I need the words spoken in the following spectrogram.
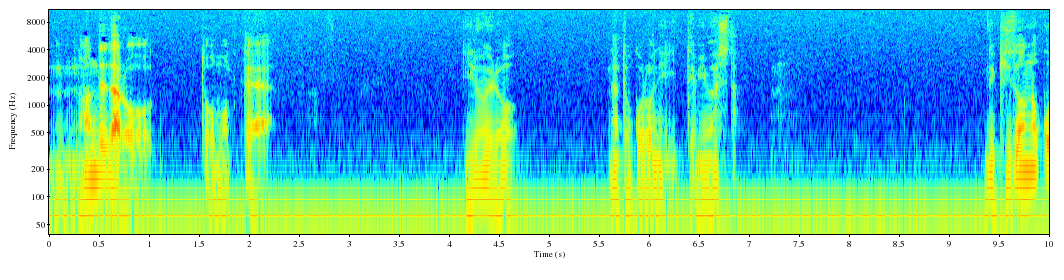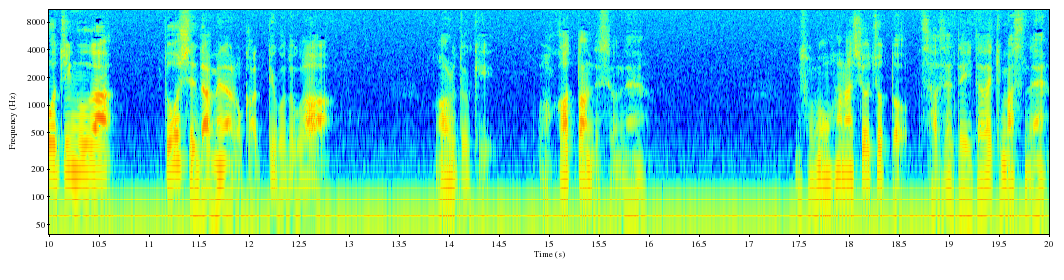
なんでだろうと思っていろいろなところに行ってみました。で既存のコーチングがどうしてダメなのかっていうことがある時分かったんですよね。そのお話をちょっとさせていただきますね。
